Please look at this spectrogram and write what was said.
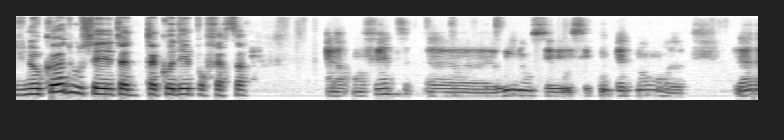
du no-code ou tu as, codé pour faire ça? Alors en fait, euh, oui, non, c'est complètement... Euh, là,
